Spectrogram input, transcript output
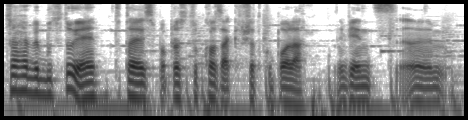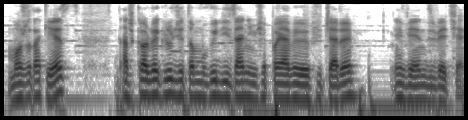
trochę wybustuje, to to jest po prostu kozak w środku pola. Więc ym, może tak jest. Aczkolwiek ludzie to mówili zanim się pojawiły feature'y, więc wiecie.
